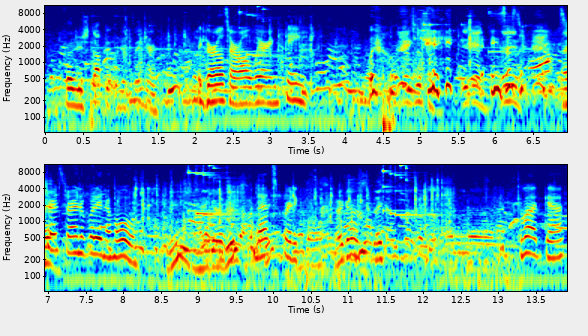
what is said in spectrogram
Because you stopped it with your finger. The girls are all wearing pink. He's just starts trying to put in a hole. That's pretty cool. There it goes. There goes. Come on, Cass.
